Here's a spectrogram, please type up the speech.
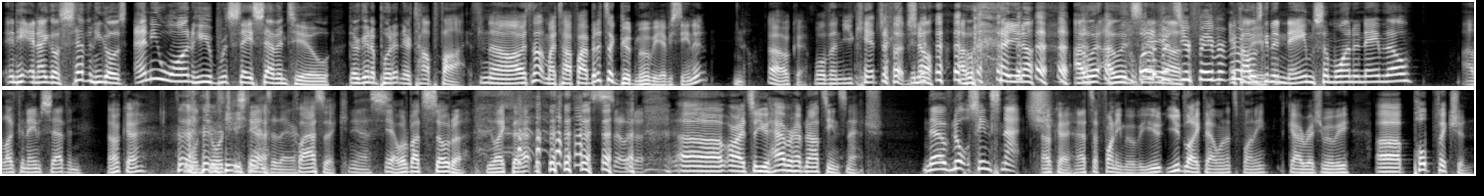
And he, and I go Seven. He goes, "Anyone who you say Seven to, they're gonna put it in their top five. No, it's not my top five, but it's a good movie. Have you seen it? No. Oh, okay. Well, then you can't judge. You know, I, you know, I would I would say what if it's uh, your favorite movie? If I was gonna name someone to name though, I like the name Seven. okay. Little George Yeah, there. Classic. Yes. Yeah. What about Soda? You like that? Soda. um, all right. So you have or have not seen Snatch? No, I've not seen Snatch. Okay, that's a funny movie. You, you'd like that one. It's funny. Guy Ritchie movie. Uh, Pulp Fiction.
